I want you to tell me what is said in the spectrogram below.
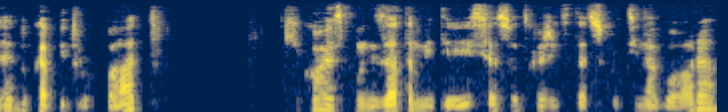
né, do capítulo 4, que corresponde exatamente a esse assunto que a gente está discutindo agora.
